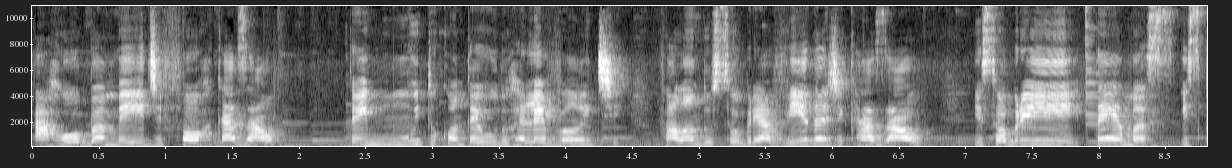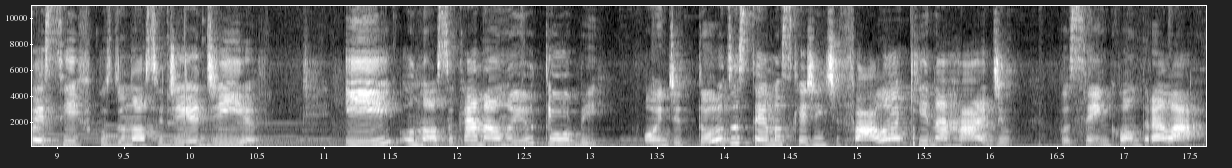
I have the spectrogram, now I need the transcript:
arroba Made for Casal. Tem muito conteúdo relevante falando sobre a vida de casal e sobre temas específicos do nosso dia a dia. E o nosso canal no YouTube, onde todos os temas que a gente fala aqui na rádio, você encontra lá.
